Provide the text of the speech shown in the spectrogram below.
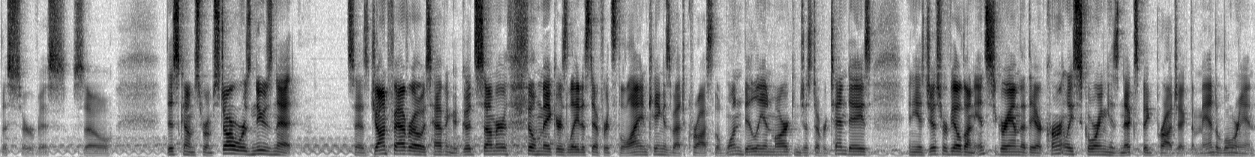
the service. So, this comes from Star Wars Newsnet. Says Jon Favreau is having a good summer. The filmmaker's latest efforts, The Lion King, is about to cross the 1 billion mark in just over 10 days, and he has just revealed on Instagram that they are currently scoring his next big project, The Mandalorian.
